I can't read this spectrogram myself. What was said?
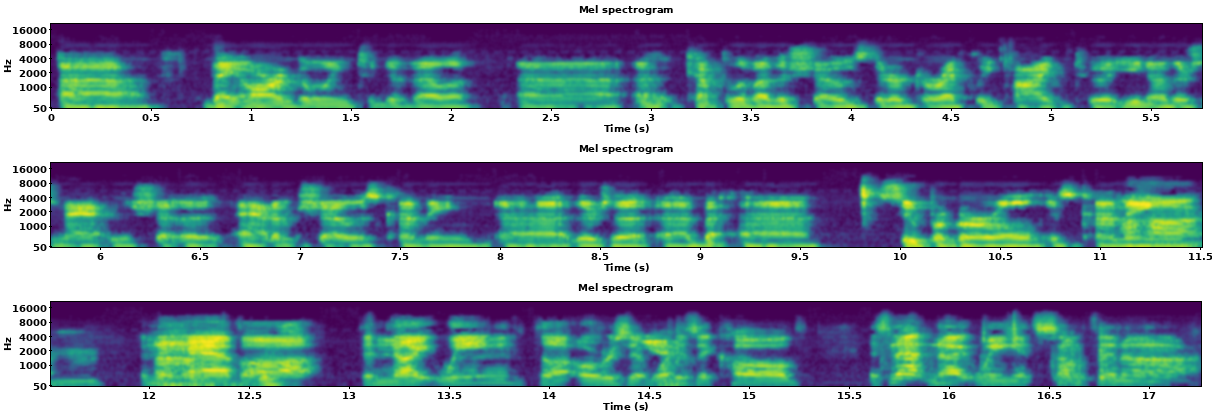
Uh, they are going to develop uh, a couple of other shows that are directly tied to it. You know, there's an Ad- the show, uh, Atom show is coming. Uh, there's a, a, a Supergirl is coming. Uh-huh. Mhm. And they Um, have uh the Nightwing, the or is it what Yeah. is it called? It's not Nightwing, it's something uh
